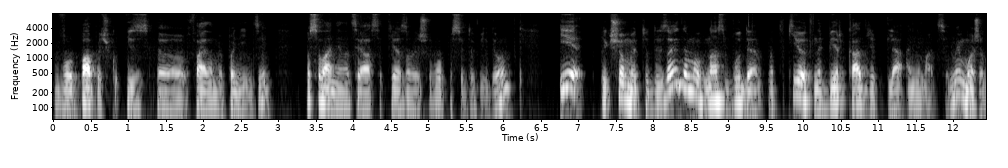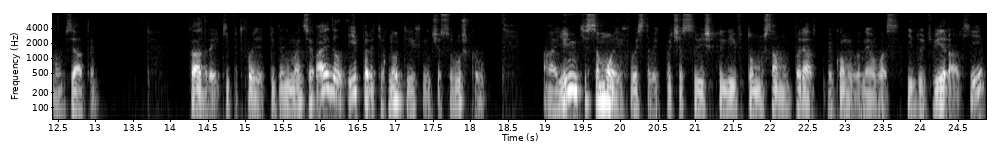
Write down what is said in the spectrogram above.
в папочку із е, файлами по ніндзі. Посилання на цей асет я залишу в описі до відео. І якщо ми туди зайдемо, в нас буде такий от набір кадрів для анімації. Ми можемо взяти кадри, які підходять під анімацію Idle, і перетягнути їх на часову шкалу. Unity само їх виставить по часовій шкалі в тому самому порядку, в якому вони у вас йдуть в ієрархії.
